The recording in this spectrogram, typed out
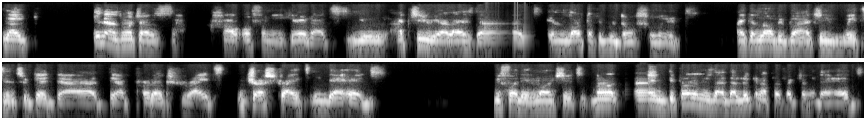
like, in as much as how often you hear that, you actually realize that a lot of people don't follow it. Like a lot of people are actually waiting to get their their products right, just right in their heads before they launch it. Not and the problem is that they're looking at perfection in their heads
